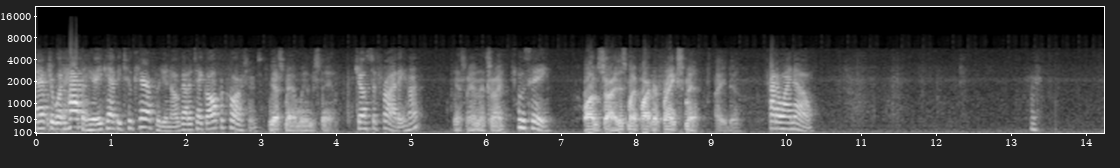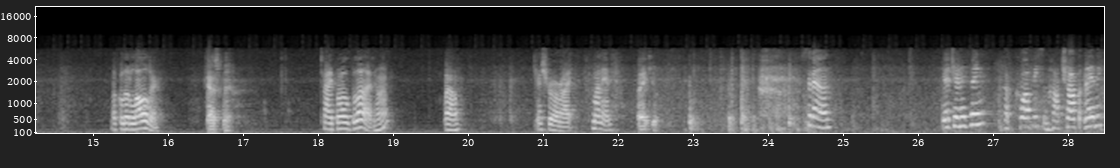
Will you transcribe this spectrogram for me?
After what happened here, you can't be too careful, you know. Got to take all precautions. Yes, ma'am, we understand. Joseph Friday, huh? Yes, ma'am, that's right. Who's he? Oh, I'm sorry. This is my partner, Frank Smith. How you doing? How do I know? Hmm. Look a little older. Yes, ma'am. Type O blood, huh? Well, guess you're all right. Come on in. Thank you. Sit down. Get you anything? A cup of coffee, some hot chocolate, maybe?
